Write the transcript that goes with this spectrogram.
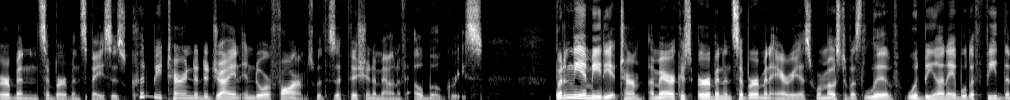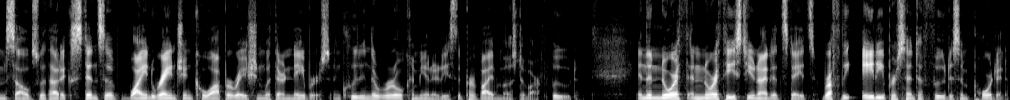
urban and suburban spaces could be turned into giant indoor farms with a sufficient amount of elbow grease. But in the immediate term, America's urban and suburban areas, where most of us live, would be unable to feed themselves without extensive, wide ranging cooperation with their neighbors, including the rural communities that provide most of our food. In the North and Northeast United States, roughly 80% of food is imported.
